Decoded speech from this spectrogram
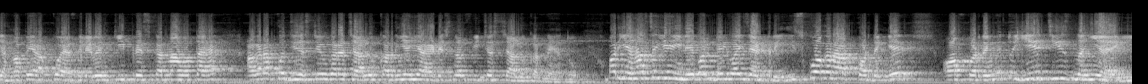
यहाँ पे आपको F11 की प्रेस करना होता है। अगर आपको जीएसटी वगैरह चालू करनी है या एडिशनल फीचर्स चालू करने हैं तो। और यहाँ से ये इनेबल बिल वाइज एंट्री इसको अगर आप कर देंगे ऑफ़ कर देंगे तो ये चीज़ नहीं आएगी।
